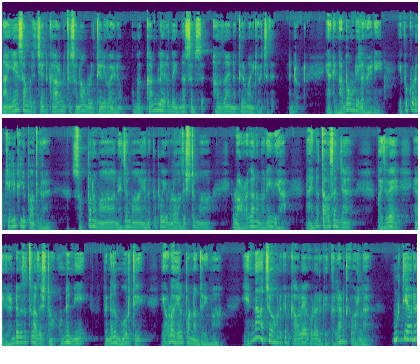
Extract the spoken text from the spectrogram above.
நான் ஏன் சம்மதிச்சேன்னு காரணத்தை சொன்னால் உங்களுக்கு தெளிவாயிடும். உங்கள் கண்ணில் இருந்த இன்னசென்ஸ் அதுதான் என்னை தீர்மானிக்க வச்சது என்றான். எனக்கு நம்ப முடியல வேணி. இப்போ கூட கிளி கிளி பார்த்துக்கிறேன். சொப்பனமா நிஜமா எனக்கு போய் இவ்வளோ அதிர்ஷ்டமா? இவ்வளோ அழகான மனைவியா? நான் என்ன தவ செஞ்சேன்? இதுவே எனக்கு ரெண்டு விதத்தில் அதிர்ஷ்டம் ஒன்று நீ பின்னது மூர்த்தி. எவ்வளோ ஹெல்ப் பண்ணான் தெரியுமா? என்ன ஆச்சோ அவனுக்குன்னு கவலையாக கூட இருக்குது கல்யாணத்துக்கு வரல. மூர்த்தி யாரு?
